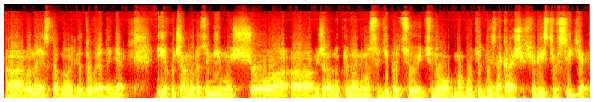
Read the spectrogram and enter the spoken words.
а, Вона є складною для доведення. І хоча ми розуміємо, що а, в міжнародному кримінальному суді працюють, ну мабуть, одні з найкращих юристів в світі.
